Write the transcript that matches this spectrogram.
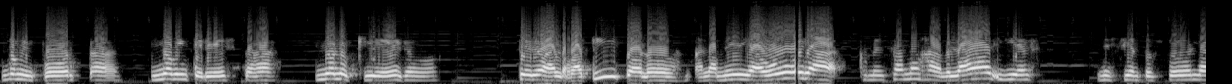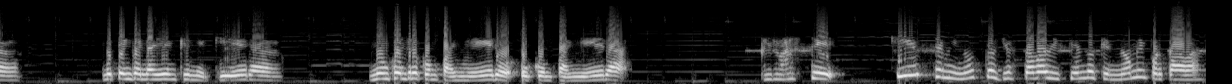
no me importa, no me interesa, no lo quiero, pero al ratito, a, a la media hora, comenzamos a hablar y es, me siento sola, no tengo a nadie que me quiera, no encuentro compañero o compañera, pero hace 15 minutos yo estaba diciendo que no me importaba,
